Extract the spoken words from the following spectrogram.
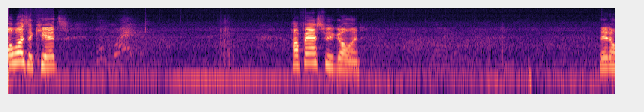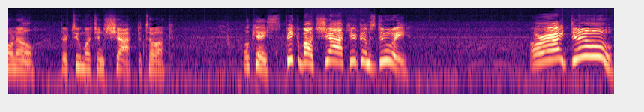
How was it, kids? How fast were you going? They don't know. They're too much in shock to talk. Okay, speak about shock. Here comes Dewey. All right, Dew.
